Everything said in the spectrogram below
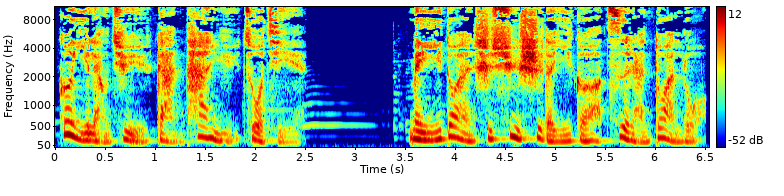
各以两句感叹语作结，每一段是叙事的一个自然段落，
